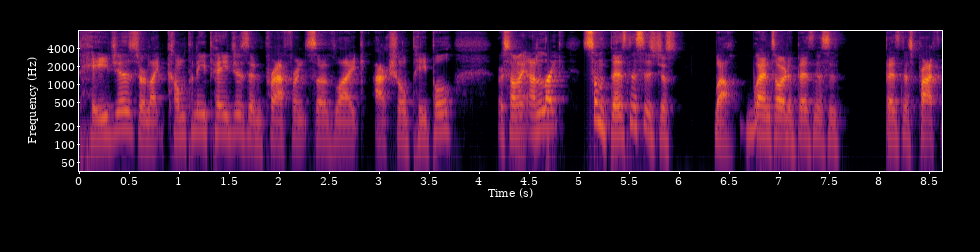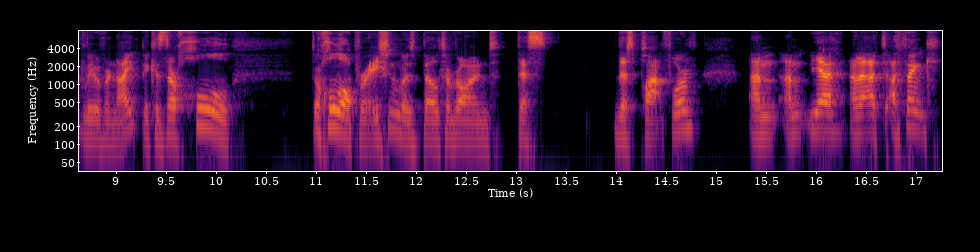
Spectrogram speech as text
pages or like company pages in preference of like actual people or something. And like some businesses just well went out of business business practically overnight because their whole their whole operation was built around this this platform. And and yeah, and I, I think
